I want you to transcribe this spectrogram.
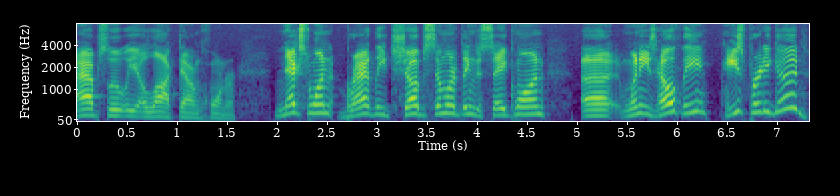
absolutely a lockdown corner. Next one, Bradley Chubb. Similar thing to Saquon. Uh, when he's healthy, he's pretty good.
